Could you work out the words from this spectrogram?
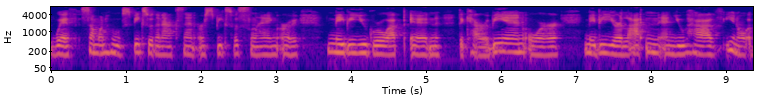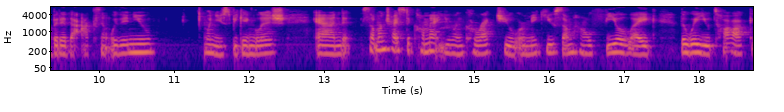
with someone who speaks with an accent or speaks with slang, or maybe you grew up in the Caribbean or maybe you're Latin and you have, you know, a bit of the accent within you when you speak English and someone tries to come at you and correct you or make you somehow feel like the way you talk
